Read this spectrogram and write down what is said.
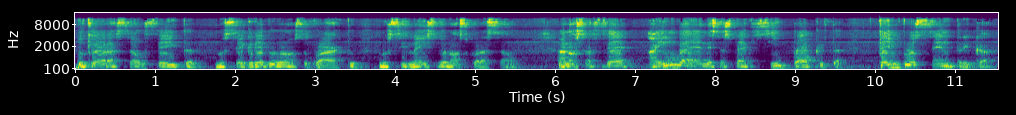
do que a oração feita no segredo do nosso quarto, no silêncio do nosso coração. A nossa fé ainda é, nesse aspecto, sim, hipócrita, templocêntrica.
